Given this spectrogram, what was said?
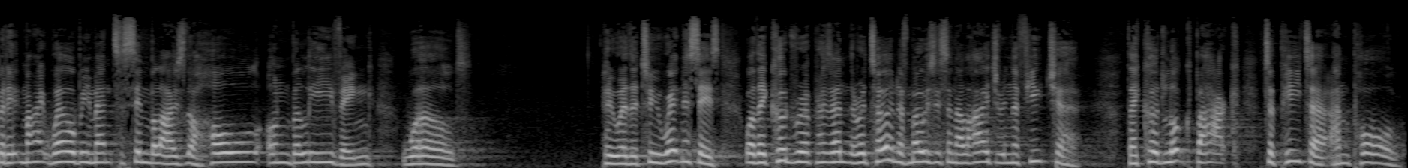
but it might well be meant to symbolize the whole unbelieving world. Who are the two witnesses? Well, they could represent the return of Moses and Elijah in the future. They could look back to Peter and Paul.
